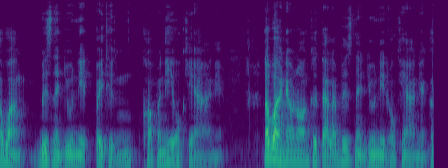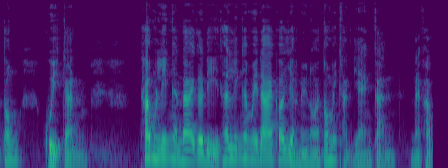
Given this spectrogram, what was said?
ระหว่าง business unit ไปถึง company OKR เนี่ย ระหว่างแนวนอนคือแต่ละ business unit OKR เนี่ยก็ต้องคุยกัน ถ้ามันลิงก์กันได้ก็ดี ถ้าลิงก์กันไม่ได้ก็อย่างน้อยๆต้องไม่ขัดแย้งกันนะครับ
